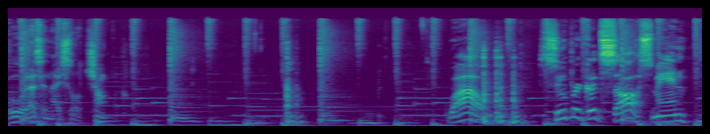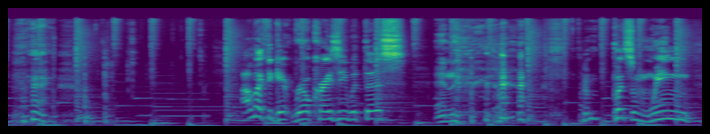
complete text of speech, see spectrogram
Ooh, that's a nice little chunk. Wow, super good sauce, man. I like to get real crazy with this and put some wing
